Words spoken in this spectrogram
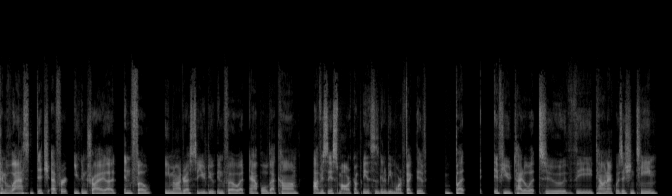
kind of last ditch effort, you can try a info email address. So you do info at apple.com. Obviously, a smaller company, this is going to be more effective. But if you title it to the talent acquisition team,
